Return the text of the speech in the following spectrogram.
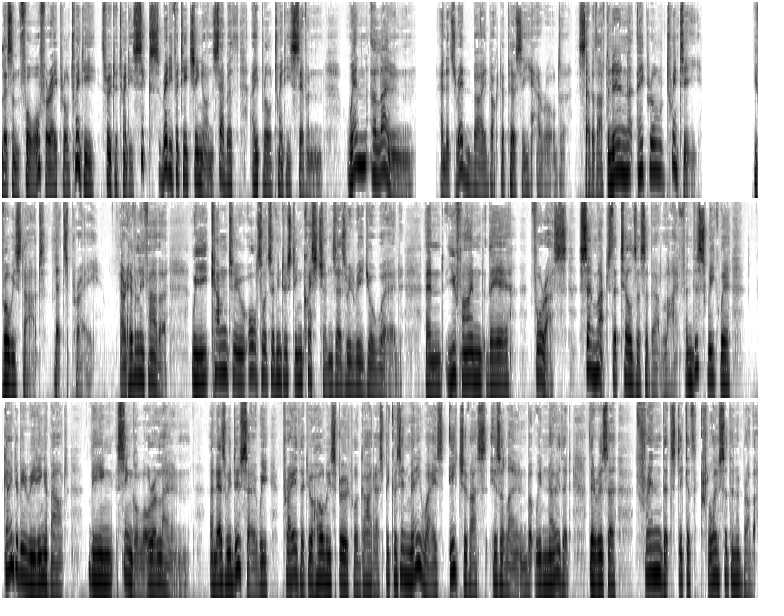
Lesson 4 for April 20 through to 26, ready for teaching on Sabbath, April 27. When Alone. And it's read by Dr. Percy Harrold. Sabbath afternoon, April 20. Before we start, let's pray. Our Heavenly Father, we come to all sorts of interesting questions as we read your word, and you find there for us so much that tells us about life. And this week we're going to be reading about being single or alone. And as we do so, we pray that your Holy Spirit will guide us, because in many ways each of us is alone, but we know that there is a friend that sticketh closer than a brother,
